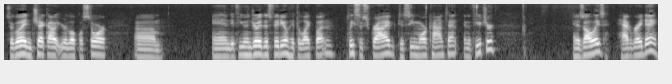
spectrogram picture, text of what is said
So go ahead and check out your local store. Um, and if you enjoyed this video, hit the like button. Please subscribe to see more content in the future. And as always, have a great day.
